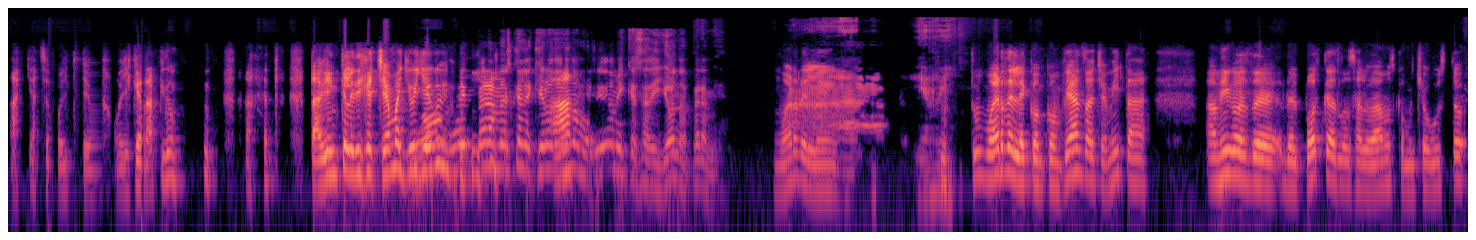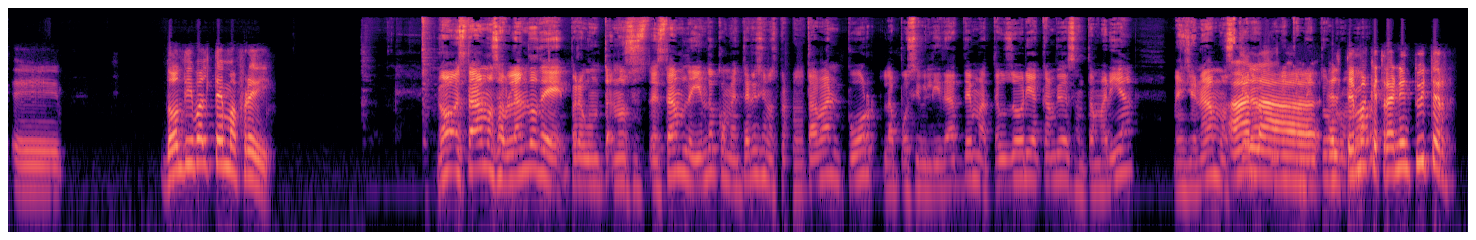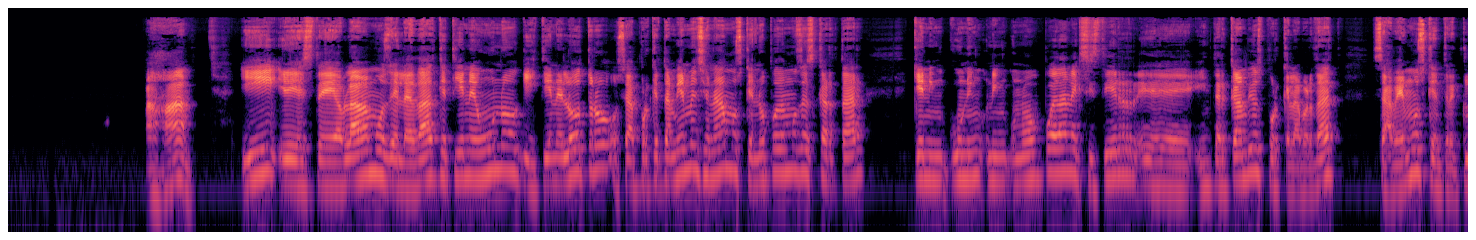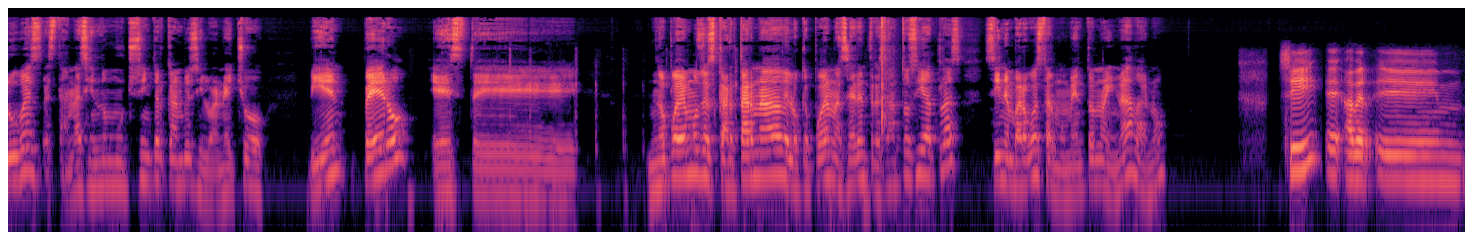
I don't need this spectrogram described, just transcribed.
Ah, ya se fue el Chema. Oye, qué rápido. Está bien que le dije, Chema, yo No, llego y güey, espérame, es que le quiero dar Ah. una mordida a mi quesadillona, espérame. muérdele. Ah. Tú muérdele con confianza, Chemita. Amigos de- del podcast, los saludamos con mucho gusto. Eh, ¿Dónde iba el tema, Freddy? No, estábamos hablando de pregunta, nos estábamos leyendo comentarios y nos preguntaban por la posibilidad de Mateus Doria a cambio de Santa María. Mencionábamos Ah, la- el tema que traen en Twitter. Ajá. Y este hablábamos de la edad que tiene uno y tiene el otro, o sea, porque también mencionábamos que no podemos descartar que ningún, nin- no puedan existir eh, intercambios, porque la verdad sabemos que entre clubes están haciendo muchos intercambios y lo han hecho bien, pero este no podemos descartar nada de lo que puedan hacer entre Santos y Atlas. Sin embargo, hasta el momento no hay nada, ¿no? Sí, eh, a ver, eh,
